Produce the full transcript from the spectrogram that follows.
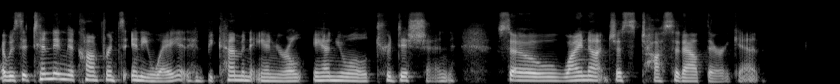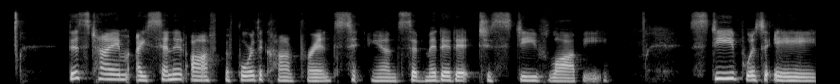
I was attending the conference anyway. It had become an annual annual tradition. So why not just toss it out there again? This time I sent it off before the conference and submitted it to Steve Laube. Steve was a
